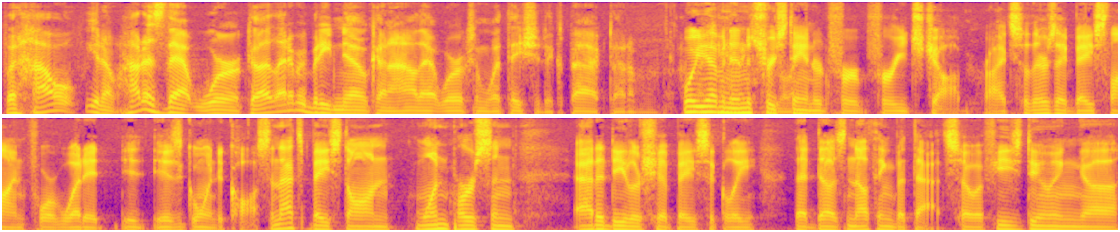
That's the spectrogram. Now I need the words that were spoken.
but how you know how does that work? Let everybody know kind of how that works and what they should expect out of. Well, you have an industry standard for for each job, right? So there's a baseline for what it, it is going to cost, and that's based on one person at a dealership basically that does nothing but that. So if he's doing uh,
